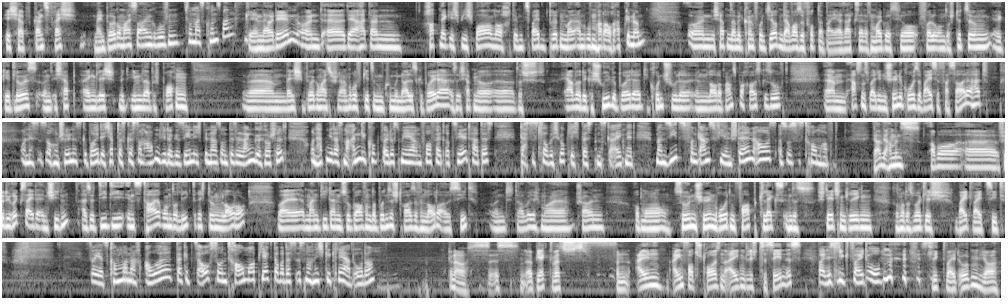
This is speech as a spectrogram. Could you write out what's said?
ich habe ganz frech meinen Bürgermeister angerufen. Thomas Kunzmann? Genau den. Und äh, der hat dann hartnäckig, wie ich war, nach dem zweiten, dritten Mal anrufen, hat er auch abgenommen. Und ich habe ihn damit konfrontiert und der war sofort dabei. Er sagt, das Markus hier volle Unterstützung, äh, geht los. Und ich habe eigentlich mit ihm da besprochen, wenn ich den Bürgermeister schon anrufe, geht es um ein kommunales Gebäude. Also ich habe mir äh, das ehrwürdige Schulgebäude, die Grundschule in Lauder-Bernsbach rausgesucht. Ähm, erstens, weil die eine schöne große weiße Fassade hat. Und es ist auch ein schönes Gebäude. Ich habe das gestern Abend wieder gesehen. Ich bin da so ein bisschen lang gehirschelt und habe mir das mal angeguckt, weil du es mir ja im Vorfeld erzählt hattest. Das ist, glaube ich, wirklich bestens geeignet. Man sieht es von ganz vielen Stellen aus. Also es ist traumhaft. Ja, wir haben uns aber äh, für die Rückseite entschieden, also die, die ins Tal runter liegt, Richtung Lauder, weil man die dann sogar von der Bundesstraße von Lauder aus sieht. Und da will ich mal schauen, ob wir so einen schönen roten Farbklecks in das Städtchen kriegen, dass man das wirklich weit, weit sieht. So, jetzt kommen wir nach Aue. Da gibt's auch so ein Traumobjekt, aber das ist noch nicht geklärt, oder? Genau, es ist ein Objekt, was von allen Einfahrtsstraßen eigentlich zu sehen ist. Weil es liegt weit oben. es liegt weit oben, ja.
